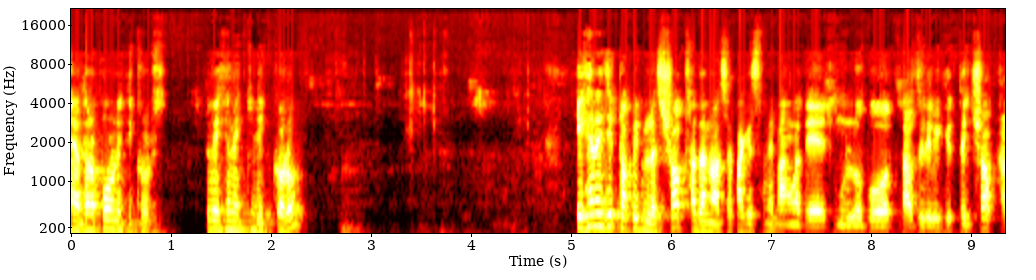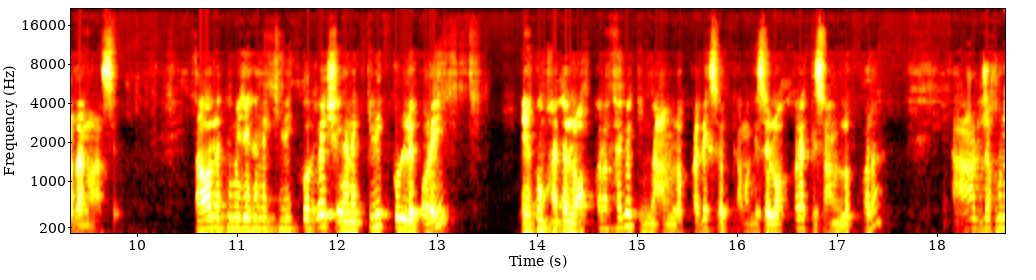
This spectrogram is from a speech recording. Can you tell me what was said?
হ্যাঁ ধরো পরিণতি কোর্স তুমি এখানে ক্লিক করো। এখানে যে টপিকগুলো সব সাজানো আছে। পাকিস্তানে বাংলাদেশ, মূল্যবোধ রাজনীতি বিজ্ঞান ইত্যাদি সব সাজানো আছে। তাহলে তুমি যেখানে ক্লিক করবে, সেখানে ক্লিক করলে পরেই এরকম হয়তো লক করা থাকবে কিংবা আনলক করা। দেখছ, আমার কিছু লক করা, কিছু আনলক করা। আর যখন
